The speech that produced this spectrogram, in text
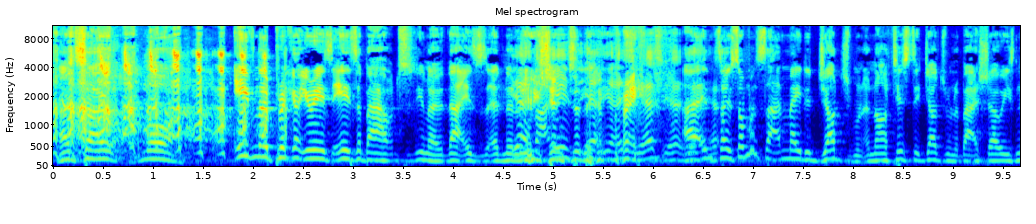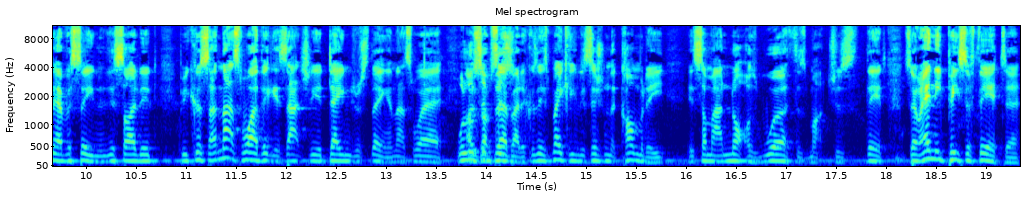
And so, more, even though "Prick Up Your Ears" is about, you know, that is an Yeah, that allusion is, to the yeah, yes, prick. yes, yeah, Uh, and yeah. so, someone sat and made a judgment, an artistic judgment about a show he's never seen, and decided because, and that's why I think it's actually a dangerous thing, and that's where Well, I was there's a- upset there's- about it because it's making a decision that comedy is somehow not as worth as much as theatre. So, any piece of theatre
